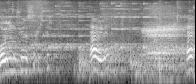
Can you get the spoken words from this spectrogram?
Boynunu şöyle sıkıştır. Ha öyle. He.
